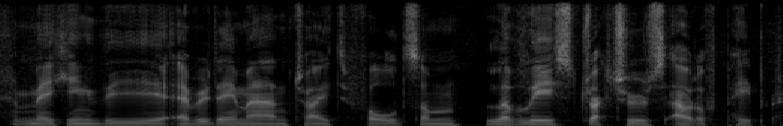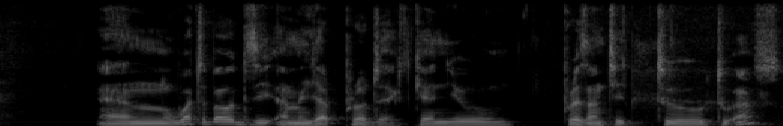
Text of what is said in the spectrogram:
making the everyday man try to fold some lovely structures out of paper. And what about the Amelia project? Can you present it to, to us?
